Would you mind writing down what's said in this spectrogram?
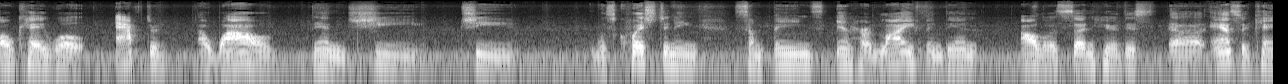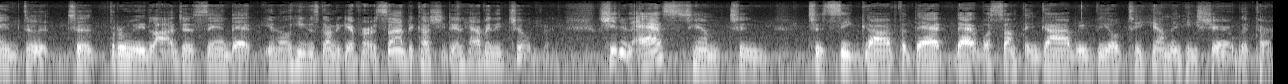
Okay well after a while then she she was questioning some things in her life and then all of a sudden here this uh, answer came to, to through Elijah saying that you know he was going to give her a son because she didn't have any children. She didn't ask him to to seek God for that. That was something God revealed to him and he shared with her.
